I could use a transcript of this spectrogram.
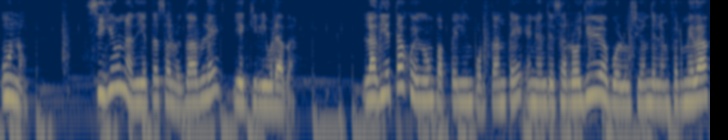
1. Sigue una dieta saludable y equilibrada. La dieta juega un papel importante en el desarrollo y evolución de la enfermedad.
